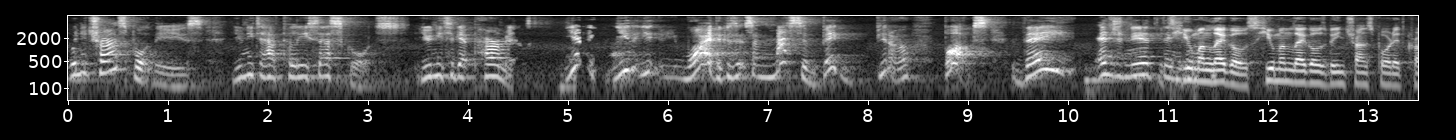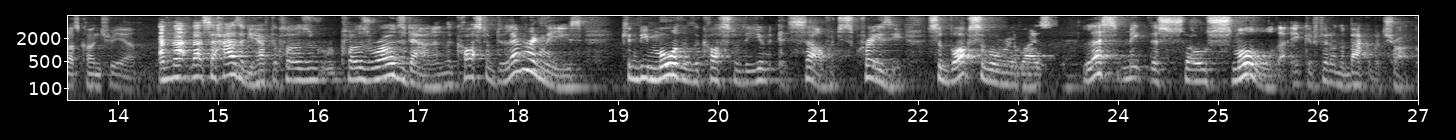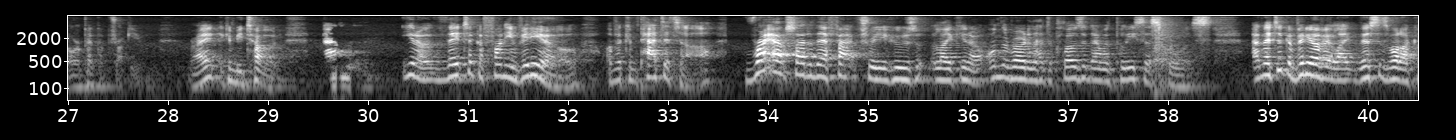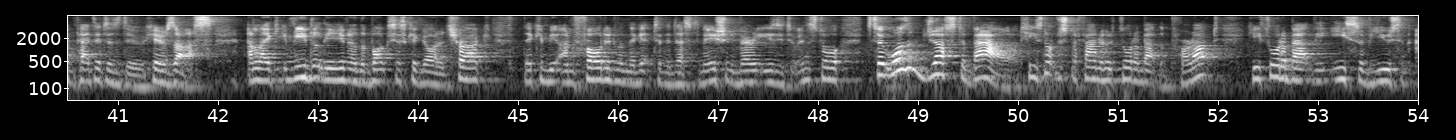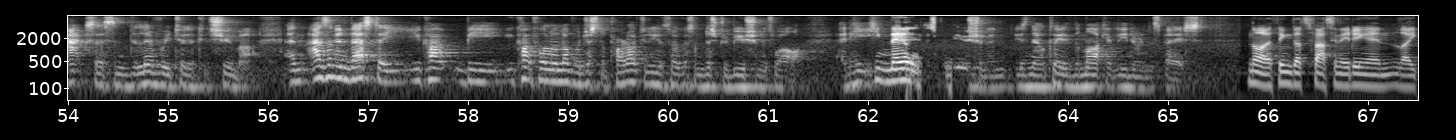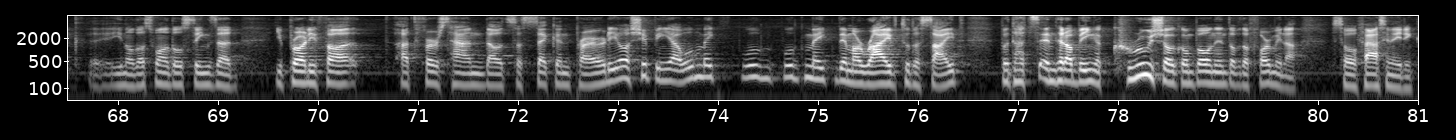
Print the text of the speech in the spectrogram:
when you transport these, you need to have police escorts. You need to get permits. Yeah, you, you, why? Because it's a massive, big, you know, box. They engineered things. It's human Legos, human Legos being transported cross country. Yeah, and that that's a hazard. You have to close close roads down, and the cost of delivering these can be more than the cost of the unit itself, which is crazy. So Boxable realized, let's make this so small that it could fit on the back of a truck or a pickup truck, even right? It can be towed. You know, they took a funny video of a competitor right outside of their factory who's like, you know, on the road and they had to close it down with police escorts. And they took a video of it like, this is what our competitors do. Here's us. And like immediately, you know, the boxes can go on a truck. They can be unfolded when they get to the destination. Very easy to install. So it wasn't just about. He's not just a founder who thought about the product. He thought about the ease of use and access and delivery to the consumer. And as an investor, you can't be you can't fall in love with just the product. You need to focus on distribution as well. And he, he nailed distribution and is now clearly the market leader in the space no i think that's fascinating and like you know that's one of those things that you probably thought at first hand that's a second priority. Oh shipping yeah we'll make we'll, we'll make them arrive to the site but that's ended up being a crucial component of the formula. So fascinating.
